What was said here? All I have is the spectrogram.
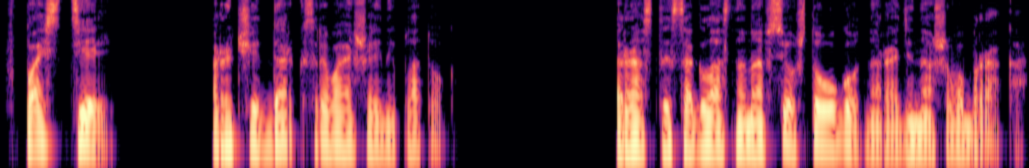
«В постель!» — рычит Дарк, срывая шейный платок. «Раз ты согласна на все, что угодно ради нашего брака».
